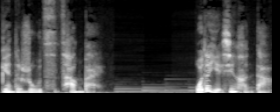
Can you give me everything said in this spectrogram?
变得如此苍白。我的野心很大，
